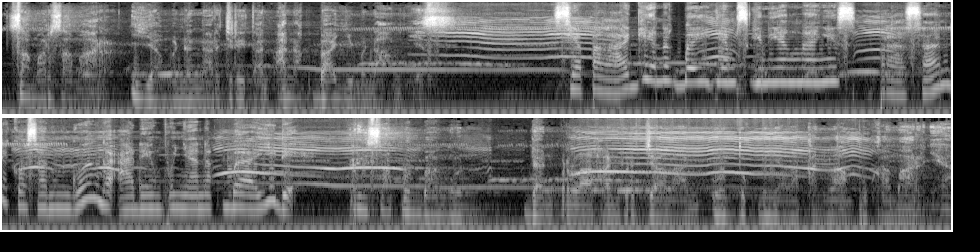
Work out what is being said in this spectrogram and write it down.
samar-samar ia mendengar jeritan anak bayi menangis. Siapa lagi anak bayi jam segini yang nangis? Perasaan di kosan gue nggak ada yang punya anak bayi deh. Risa pun bangun dan perlahan berjalan untuk menyalakan lampu kamarnya.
